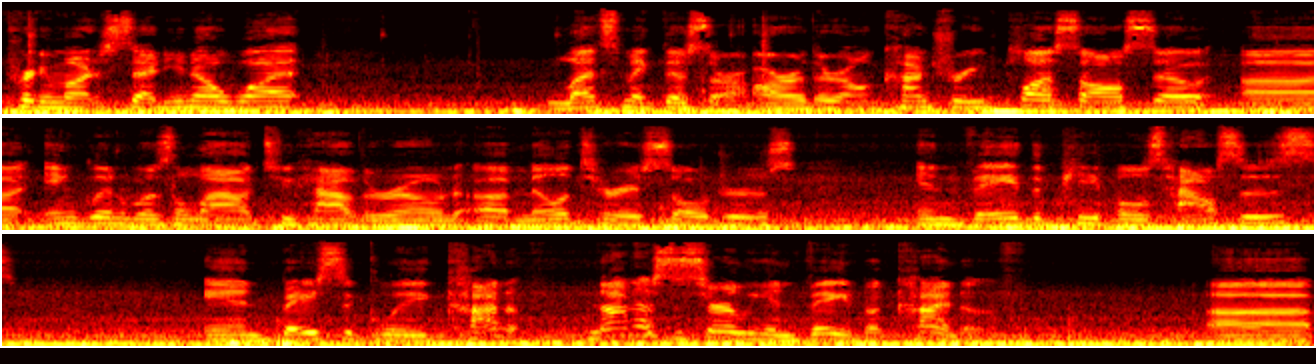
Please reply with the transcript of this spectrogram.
pretty much said, you know what? Let's make this our, our their own country. Plus, also, uh, England was allowed to have their own uh, military soldiers invade the people's houses and basically kind of not necessarily invade, but kind of. Uh,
